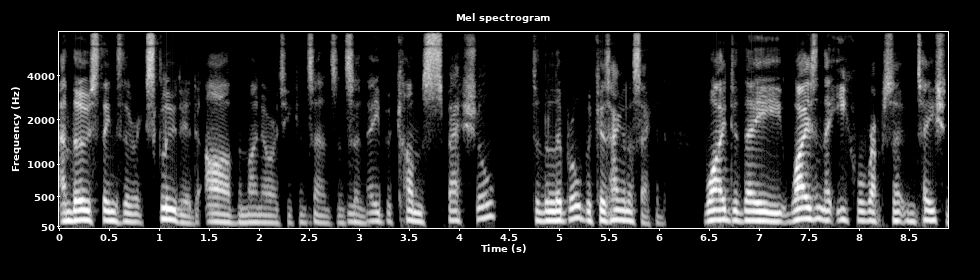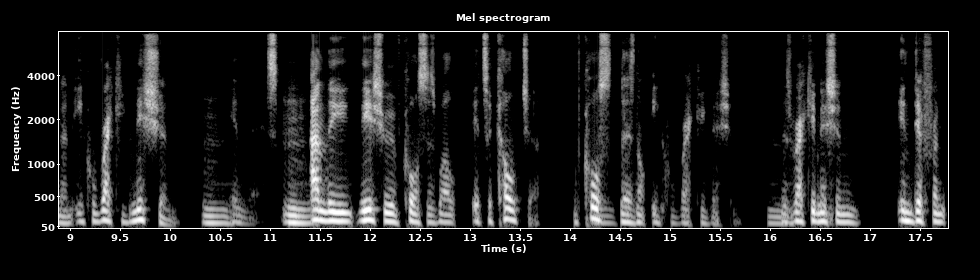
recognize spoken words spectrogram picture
And those things that are excluded are the minority concerns. And so Mm. they become special to the liberal because hang on a second. Why do they why isn't there equal representation and equal recognition Mm. in this? Mm. And the the issue, of course, is well, it's a culture. Of course, Mm. there's not equal recognition. There's Mm. recognition in different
